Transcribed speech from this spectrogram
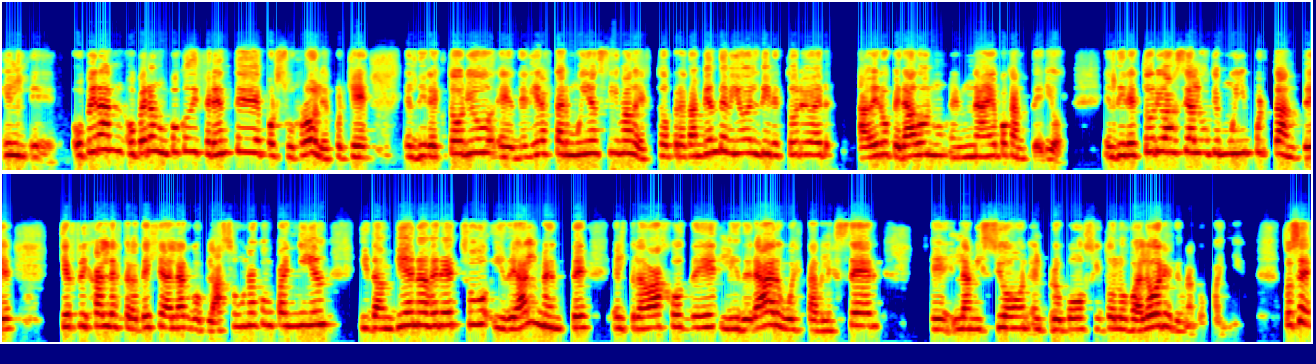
eh, operan, operan un poco diferente por sus roles, porque el directorio eh, debiera estar muy encima de esto, pero también debió el directorio haber operado en, una época anterior. El directorio hace algo que es muy importante, que fijar la estrategia a largo plazo de una compañía y también haber hecho idealmente el trabajo de liderar o establecer eh, la misión, el propósito, los valores de una compañía. Entonces,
